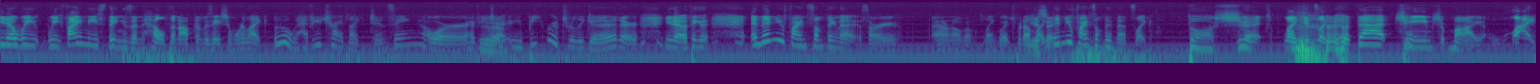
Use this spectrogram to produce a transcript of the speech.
you know, we we find these things in health and optimization. We're like, ooh, have you tried like ginseng or have you Yeah. tried beetroot's really good or you know, things. And then you find something that sorry, I don't know about language, but You I'm like, say- then you find something that's like the shit. Like it's like that changed my life,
